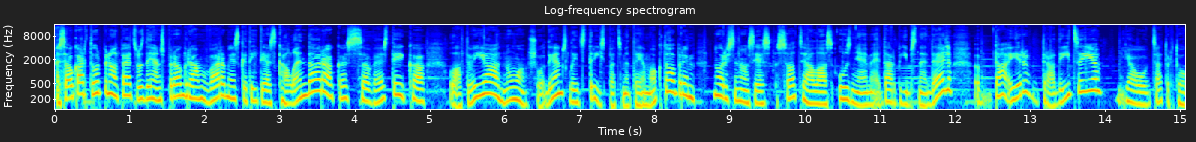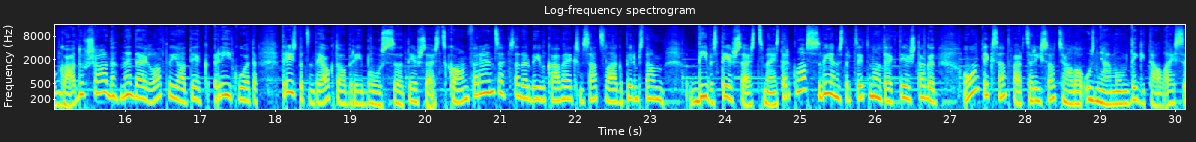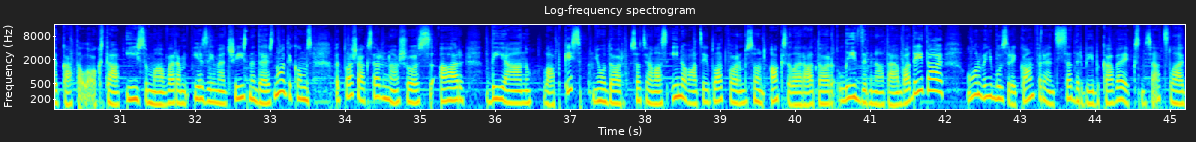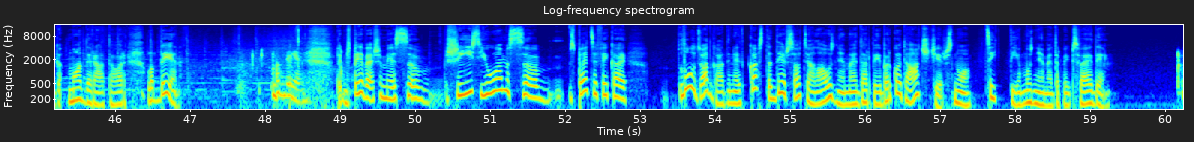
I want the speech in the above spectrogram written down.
Savukārt, turpinot pēcpusdienas programmu, varam ieskatīties kalendārā, kas vēstīja, ka Latvijā no šodienas līdz 13. oktobrim norisināsies sociālās uzņēmē darbības nedēļa. Tā ir tradīcija, jau ceturto gadu šāda nedēļa Latvijā tiek rīkota. 13. oktobrī būs tiešsaistes konference, sadarbība kā veiksmes atslēga. Pirms tam divas tiešsaistes meistarklases, viena starp citu notiek tieši tagad, un tiks atvērts arī sociālo uzņēmumu digitālā aktuālais katalogs. Tā īsumā varam iezīmēt šīs nedēļas notikumus, bet plašāk sarunāšos ar Diānu Lapkis, Ņūdoru sociālās inovāciju platformas un akcelerātoru līdzdibinātāju vadītāju, un viņa būs arī konferences sadarbība kā veiksmes atslēga moderātora. Labdien! Labdien! Pirms pievēršamies uh, šīs jomas uh, specifikai, Lūdzu, atgādiniet, kas tad ir sociālā uzņēmējdarbība, ar ko tā atšķiras no citiem uzņēmējdarbības veidiem?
